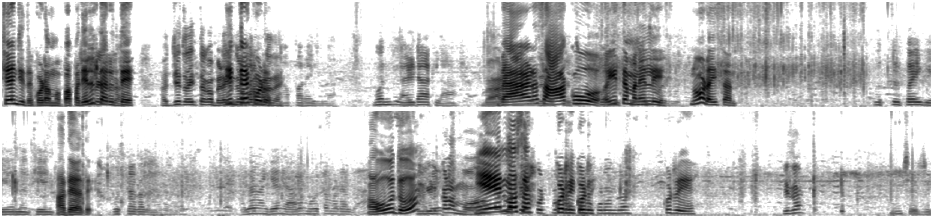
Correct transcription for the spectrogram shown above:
ಚೇಂಜ್ ಇದ್ರೆ ಕೊಡಮ್ಮ ಪಾಪ ಎಲ್ಲ ಎಲ್ಲಿ ತರುತ್ತೆ? ಇದ್ರೆ ಕೊಡು. ಬೇಡ ಸಾಕು. ಐತೆ ಮನೆಯಲ್ಲಿ. ನೋಡು ಐತಾ ಅಂತ. ಅದೇ ಅದೇ. ಗೊತ್ತಾಗಲ್ಲ ಮೇಡಮ್ ಅಲ್ಲ ನನಗೇನು ಯಾರು ಮೋಸ ಮಾಡಲ್ಲ. ಹೌದು. ಏನ್ ಏನು ಮೋಸ? ಕೊಡ್ರಿ ಕೊಡ್ರಿ. ಕೊಡು ಅಂದ್ರ. ಕೊಡ್ರಿ. ಇದು? ಸರಿ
